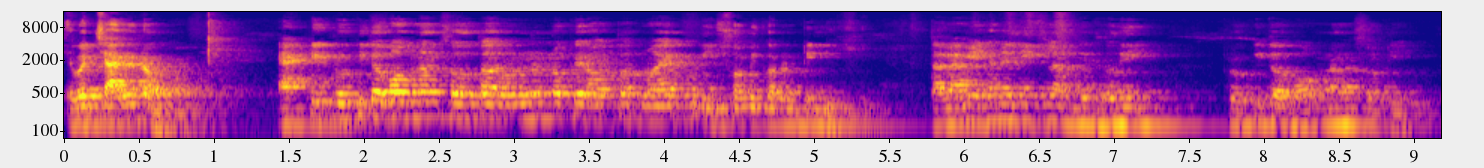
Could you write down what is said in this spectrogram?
এবার চারের অঙ্ক। একটি প্রকৃত ভগ্নাংশ তার অন্যান্যকে অন্তর নয় কুড়ি সমীকরণটি লিখি। তাহলে আমি এখানে লিখলাম যে ধরি, প্রকৃত ভগ্নাংশটি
